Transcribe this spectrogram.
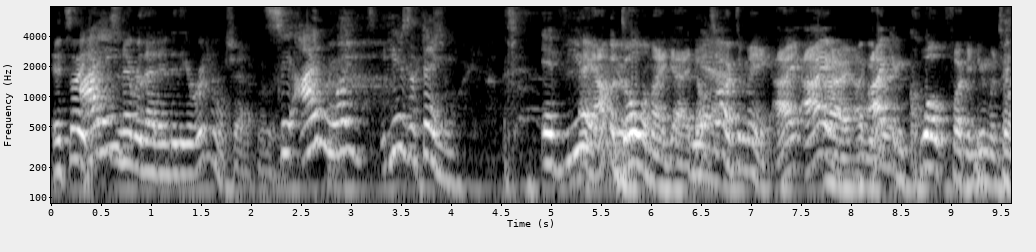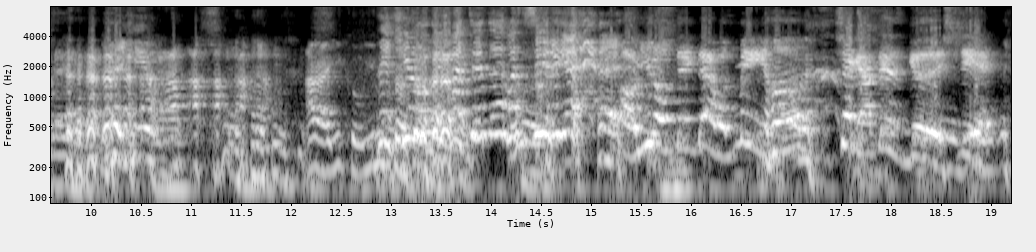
It's like I was never that into the original Shaft movie. See, I liked. Here's the thing. If you. Hey, I'm a Dolemite guy. Don't Yeah. talk to me. I I, All right, I'll give I you can quote fucking Human Tornado. all right, you cool. You Bitch, you don't think I did that? Let's see it again. Oh, you don't think that was me, huh? Check out this good shit.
